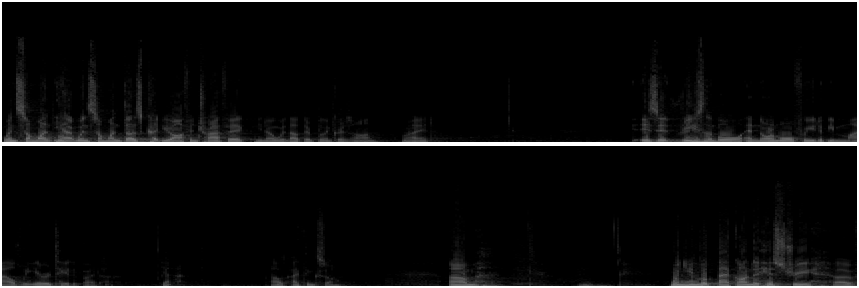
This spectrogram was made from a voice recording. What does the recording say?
when someone, yeah, when someone does cut you off in traffic, you know, without their blinkers on, right? is it reasonable and normal for you to be mildly irritated by that? Yeah, I, I think so. Um, when you look back on the history of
